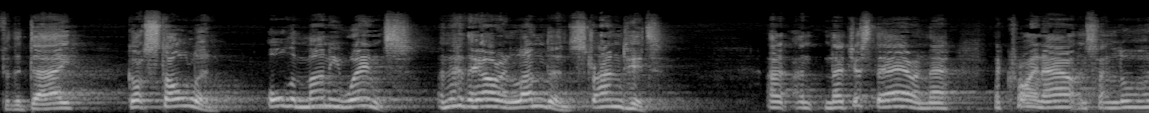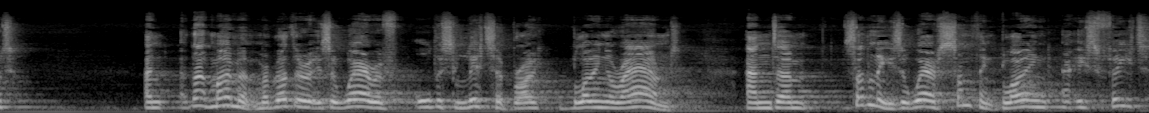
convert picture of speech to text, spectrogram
for the day, got stolen. All the money went, and there they are in London, stranded. And, and they're just there, and they're, they're crying out and saying, Lord, and at that moment, my brother is aware of all this litter blowing around. And um, suddenly he's aware of something blowing at his feet.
